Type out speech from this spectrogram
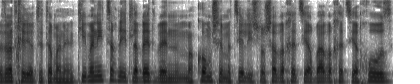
וזה מתחיל להיות יותר מעניין. כי אם אני צריך להתלבט בין מקום שמציע לי שלושה וחצי, ארבעה וחצי אחוז,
